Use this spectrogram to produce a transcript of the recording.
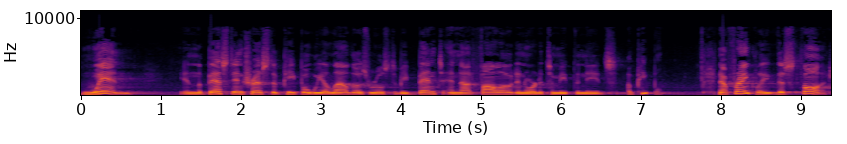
when, in the best interest of people, we allow those rules to be bent and not followed in order to meet the needs of people. Now, frankly, this thought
